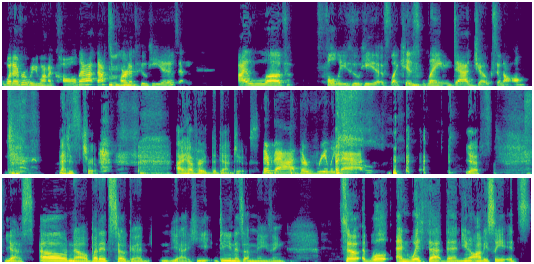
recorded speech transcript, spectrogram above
whatever we want to call that that's mm-hmm. part of mm-hmm. who he is. And i love fully who he is like his mm. lame dad jokes and all. That is true. I have heard the dad jokes. They're bad. They're really bad. Yes. Yes. Oh no but it's so good. Yeah he dean is amazing. So well and with that then you know obviously it's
